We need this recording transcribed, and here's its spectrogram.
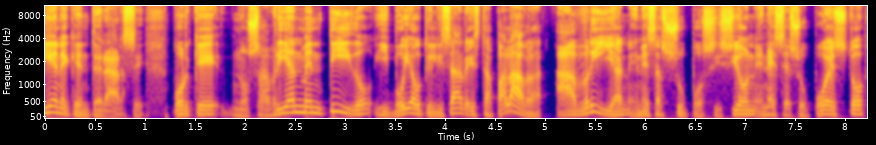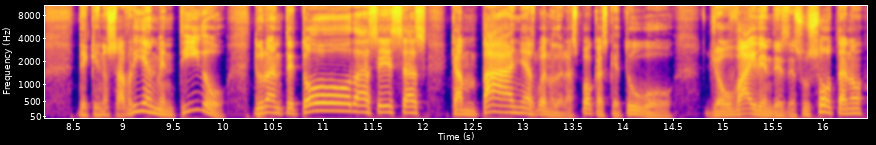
tiene que enterarse, porque nos habrían mentido, y voy a utilizar esta palabra, habrían en esa suposición, en ese supuesto, de que nos habrían mentido durante todas esas campañas, bueno, de las pocas que tuvo Joe Biden desde su sótano,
